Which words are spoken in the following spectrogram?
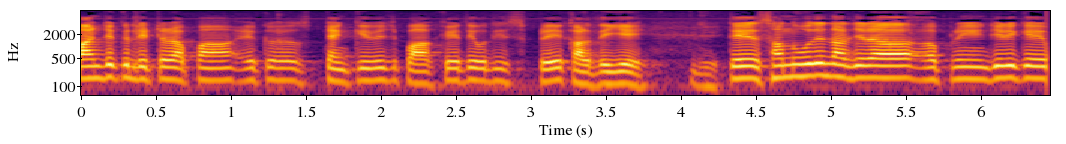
5 ਲੀਟਰ ਆਪਾਂ ਇੱਕ ਟੈਂਕੀ ਵਿੱਚ ਪਾ ਕੇ ਤੇ ਉਹਦੀ ਸਪਰੇਅ ਕਰ ਦਈਏ। ਜੀ। ਤੇ ਸਾਨੂੰ ਉਹਦੇ ਨਾਲ ਜਿਹੜਾ ਆਪਣੀ ਜਿਹੜੀ ਕਿ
